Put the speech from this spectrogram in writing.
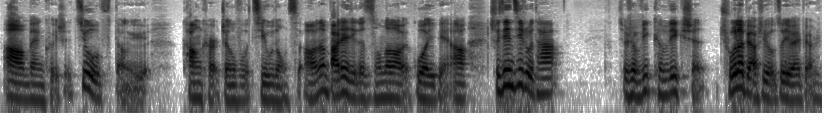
啊，vanquish 就等于 conquer 征服及物动词啊。那把这几个词从头到尾过一遍啊，首先记住它就是 conviction，除了表示有罪以外，表示。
